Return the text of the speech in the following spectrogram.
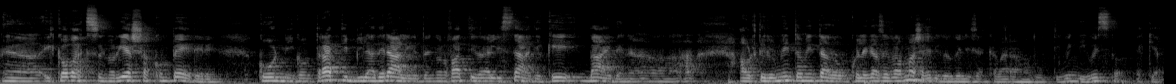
eh, il COVAX non riesce a competere con i contratti bilaterali che vengono fatti tra gli stati che Biden ha, ha ulteriormente aumentato con quelle case farmaceutiche, quelli si accaparranno tutti. Quindi questo è chiaro.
